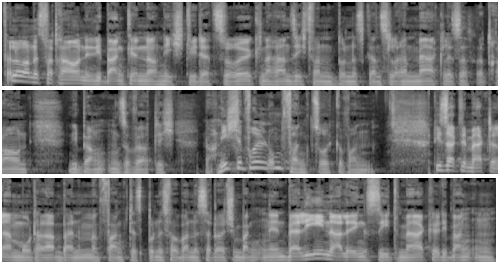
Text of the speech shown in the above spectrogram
Verlorenes Vertrauen in die Banken noch nicht wieder zurück. Nach Ansicht von Bundeskanzlerin Merkel ist das Vertrauen in die Banken so wörtlich noch nicht im vollen Umfang zurückgewonnen. Die sagte Merkel am Montagabend bei einem Empfang des Bundesverbandes der deutschen Banken in Berlin. Allerdings sieht Merkel die Banken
